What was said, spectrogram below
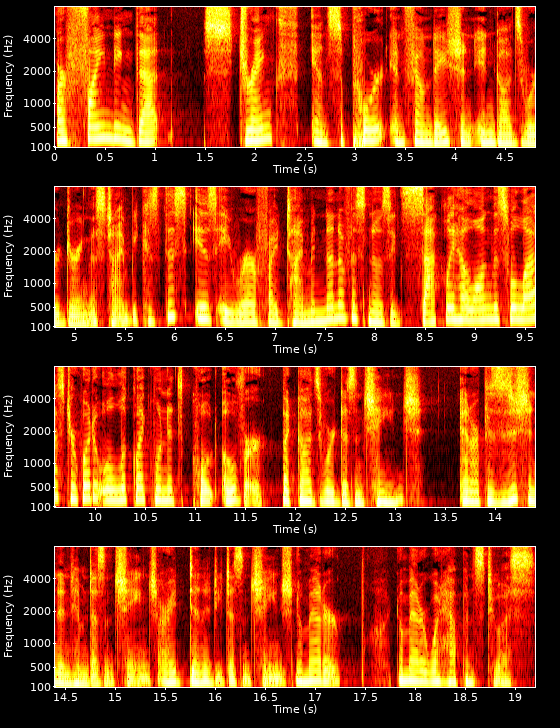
are finding that strength and support and foundation in God's word during this time because this is a rarefied time and none of us knows exactly how long this will last or what it will look like when it's quote over. But God's word doesn't change and our position in him doesn't change. Our identity doesn't change no matter no matter what happens to us.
